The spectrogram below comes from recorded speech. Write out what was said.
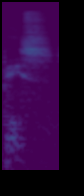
Peace.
